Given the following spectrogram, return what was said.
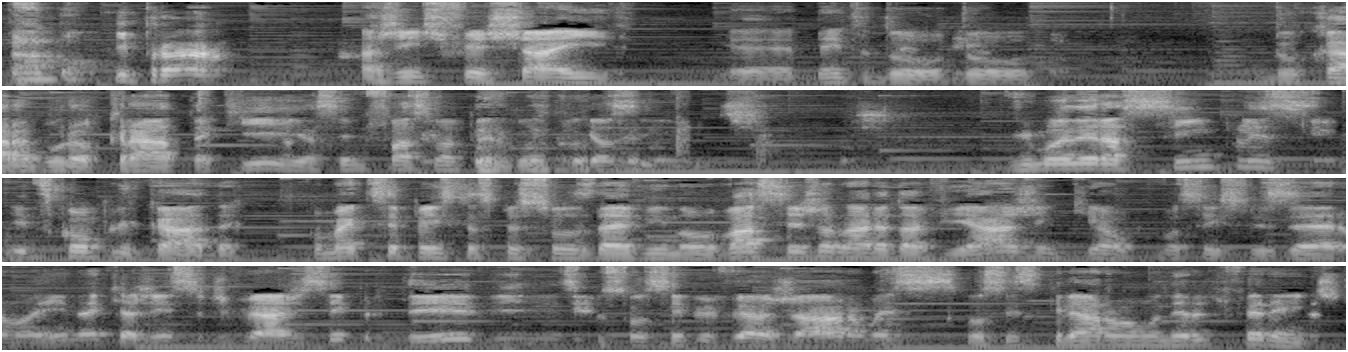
Tá bom. E para a gente fechar aí é, dentro do, do, do cara burocrata aqui, eu sempre faço uma pergunta que é o seguinte de maneira simples e descomplicada. Como é que você pensa que as pessoas devem inovar, seja na área da viagem, que é o que vocês fizeram aí, né? Que a agência de viagem sempre teve, as pessoas sempre viajaram, mas vocês criaram uma maneira diferente.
